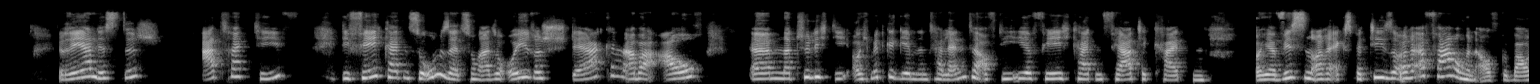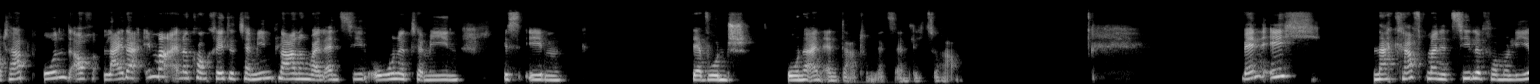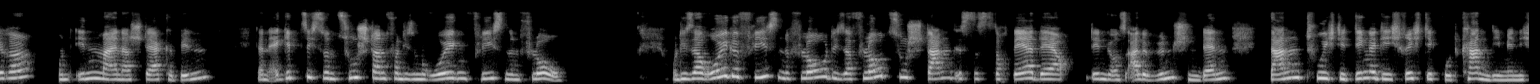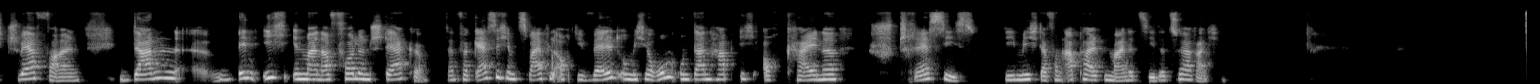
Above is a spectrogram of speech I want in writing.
realistisch, attraktiv, die Fähigkeiten zur Umsetzung, also eure Stärken, aber auch ähm, natürlich die euch mitgegebenen Talente, auf die ihr Fähigkeiten, Fertigkeiten, euer Wissen, eure Expertise, eure Erfahrungen aufgebaut habt und auch leider immer eine konkrete Terminplanung, weil ein Ziel ohne Termin ist eben der Wunsch, ohne ein Enddatum letztendlich zu haben. Wenn ich nach Kraft meine Ziele formuliere und in meiner Stärke bin, dann ergibt sich so ein Zustand von diesem ruhigen, fließenden Flow. Und dieser ruhige, fließende Flow, dieser Flow-Zustand ist es doch der, der, den wir uns alle wünschen, denn dann tue ich die Dinge, die ich richtig gut kann, die mir nicht schwerfallen. Dann äh, bin ich in meiner vollen Stärke. Dann vergesse ich im Zweifel auch die Welt um mich herum und dann habe ich auch keine Stressis, die mich davon abhalten, meine Ziele zu erreichen.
